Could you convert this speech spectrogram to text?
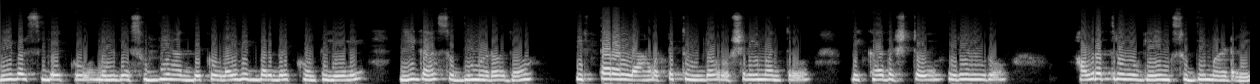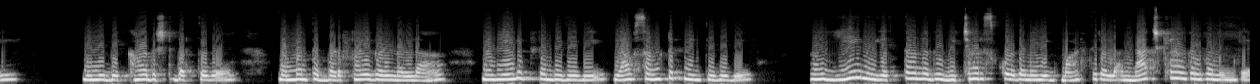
ವೀವರ್ಸ್ ಬೇಕು ನಿಮ್ಗೆ ಸುದ್ದಿ ಆಗ್ಬೇಕು ಲೈವಿಗೆ ಬರ್ಬೇಕು ಅಂತ ಹೇಳಿ ಈಗ ಸುದ್ದಿ ಮಾಡೋದು. ಇರ್ತಾರಲ್ಲ ಹೊಟ್ಟೆ ತುಂಬಿದವರು ಶ್ರೀಮಂತರು ಬೇಕಾದಷ್ಟು ಇರೋರು ಅವ್ರ ಹತ್ರ ಹೋಗಿ ಹಿಂಗ್ ಸುದ್ದಿ ಮಾಡ್ರಿ? ನಿಮಗೆ ಬೇಕಾದಷ್ಟು ಬರ್ತದೆ. ನಮ್ಮಂತ ಬಡಪಾಯಿಗಳನ್ನೆಲ್ಲ ನಾವ್ ಏನಕ್ ಬಂದಿದೀವಿ ಯಾವ ಸಂಕಟಕ್ಕೆ ನಿಂತಿದೀವಿ ಆ, ಏನು ಎತ್ತ ಅನ್ನೋದು ವಿಚಾರಿಸ್ಕೊಳ್ದೇನೆ ಹೀಗ್ ಮಾಡ್ತಿರಲ್ಲ? ನಾಚಿಕೆ ಆಗಲ್ವಾ ನಿಮ್ಗೆ?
